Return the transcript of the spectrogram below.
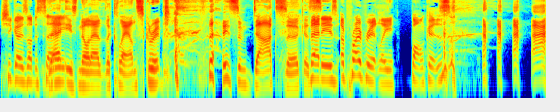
She goes on to say That is not out of the clown script. that is some dark circus. That is appropriately bonkers.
